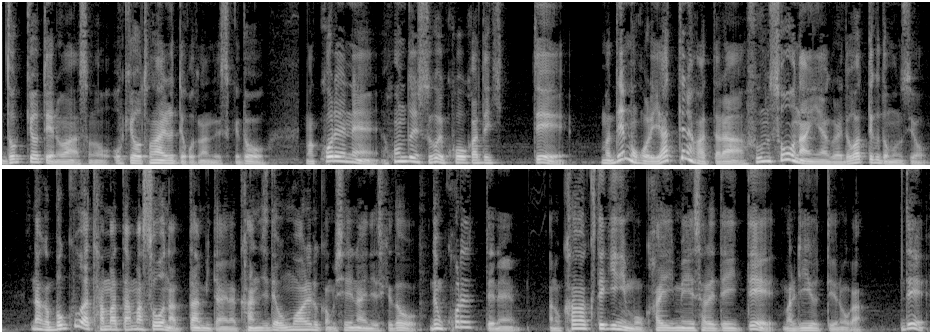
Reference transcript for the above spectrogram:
独経っていうのはそのお経を唱えるってことなんですけど、まあ、これね本当にすごい効果的って、まあ、でもこれやってなかったらふんそうなんやぐらいで終わっていくと思うんですよ。なんか僕はたまたまそうなったみたいな感じで思われるかもしれないんですけどでもこれってねあの科学的にも解明されていて、まあ、理由っていうのが。で、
